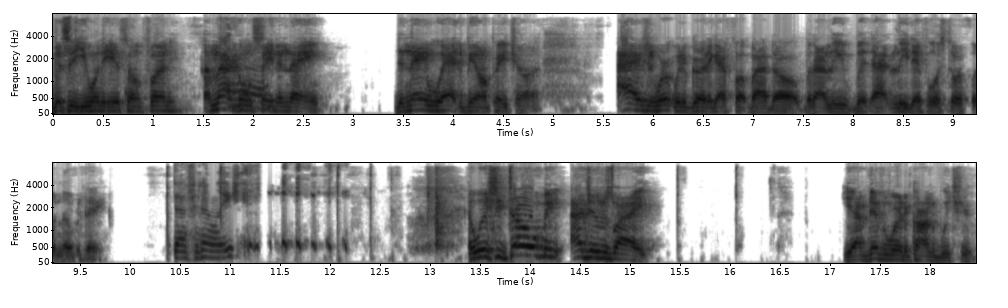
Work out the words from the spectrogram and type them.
but see, you want to hear something funny? I'm not gonna Uh, say the name. The name will have to be on Patreon. I actually worked with a girl that got fucked by a dog, but I leave, but I leave that for a story for another day. definitely. And when she told me, I just was like, "Yeah, I'm definitely wearing a condom with you."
